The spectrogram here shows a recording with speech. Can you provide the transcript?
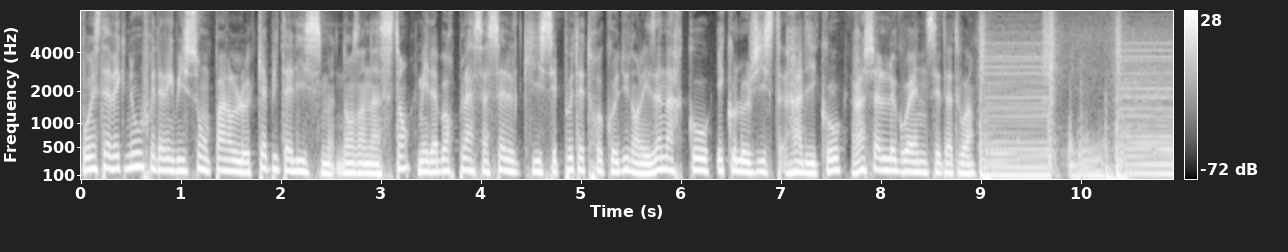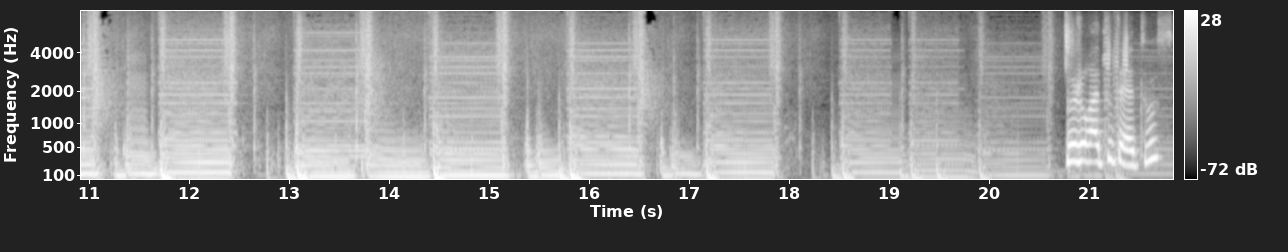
Vous restez avec nous, Frédéric Bisson, on parle le capitalisme dans un instant, mais d'abord place à celle qui s'est peut-être reconnue dans les anarcho-écologistes radicaux. Rachel Le Guen, c'est à toi. Bonjour à toutes et à tous.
